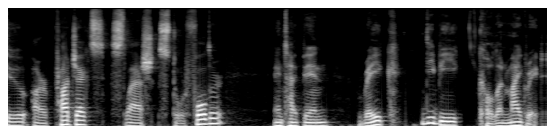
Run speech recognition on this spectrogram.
to our projects slash store folder and type in rake db colon migrate.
